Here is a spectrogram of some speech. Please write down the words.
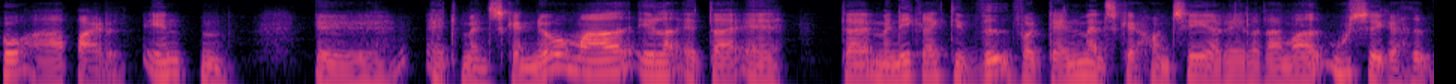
på arbejdet. Enten øh, at man skal nå meget, eller at der er, der, man ikke rigtig ved, hvordan man skal håndtere det, eller der er meget usikkerhed.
